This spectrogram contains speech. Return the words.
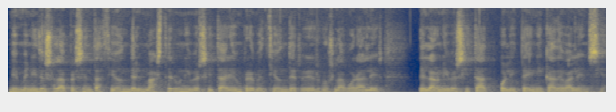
Bienvenidos a la presentación del Máster Universitario en Prevención de Riesgos Laborales de la Universidad Politécnica de Valencia.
